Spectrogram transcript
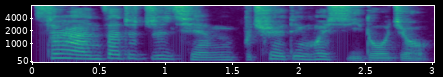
虽然在这之前不确定会洗多久，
